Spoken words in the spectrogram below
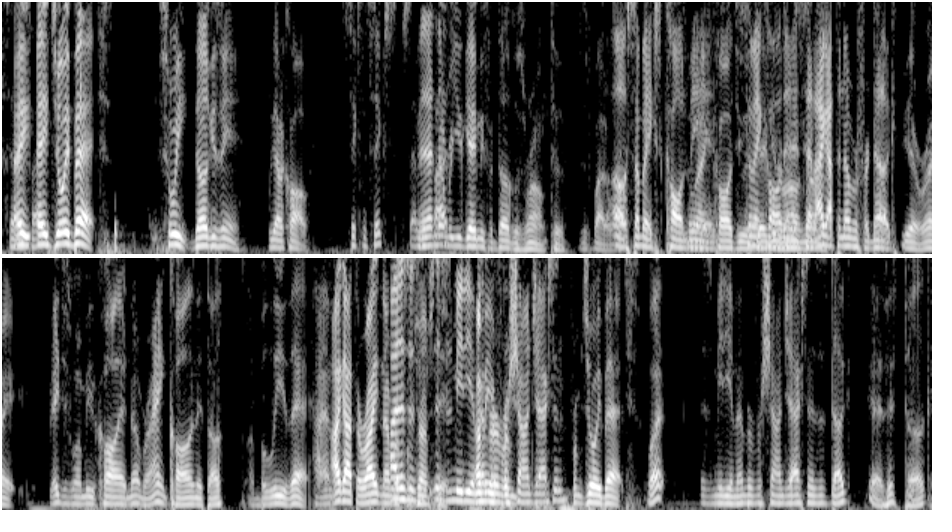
Seven. Hey, and five. hey, Joey Bats. Sweet, Doug is in. We got to call him. six and six. Seven And that and number you gave me for Doug was wrong too. Just by the way. Oh, somebody called Somebody me. and- called you Somebody you called in and said, number. "I got the number for Doug." yeah, right. They just want me to call that number. I ain't calling it though. I believe that. Hi, I'm- got the right number. Hi, this from is Drumstick. this is media I member mean, from, Rashawn Jackson. from Joey Bats. What? This is media member Rashawn Jackson. Is this Doug? Yeah, is this Doug?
